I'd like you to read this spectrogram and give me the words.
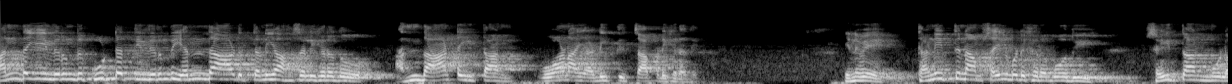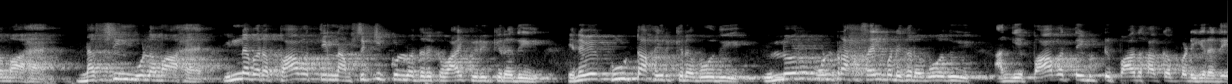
மந்தையிலிருந்து கூட்டத்திலிருந்து எந்த ஆடு தனியாக செல்கிறதோ அந்த ஆட்டைத்தான் ஓனாய் அடித்து சாப்பிடுகிறது. எனவே தனித்து நாம் செயல்படுகிற போது சைத்தான் மூலமாக நப்சின் மூலமாக இன்னவர பாவத்தில் நாம் சிக்கிக்கொள்வதற்கு வாய்ப்பு இருக்கிறது. எனவே கூட்டாக இருக்கிற போது எல்லோரும் ஒன்றாக செயல்படுகிற போது அங்கே பாவத்தை விட்டு பாதுகாக்கப்படுகிறது.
